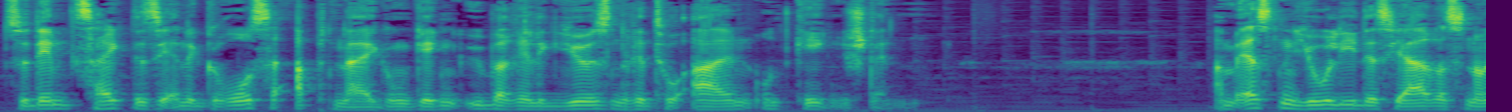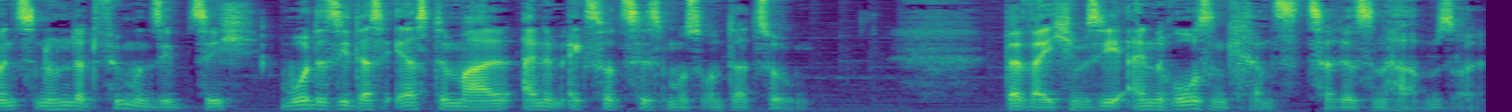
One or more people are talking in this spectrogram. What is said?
Zudem zeigte sie eine große Abneigung gegenüber religiösen Ritualen und Gegenständen. Am 1. Juli des Jahres 1975 wurde sie das erste Mal einem Exorzismus unterzogen, bei welchem sie einen Rosenkranz zerrissen haben soll.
